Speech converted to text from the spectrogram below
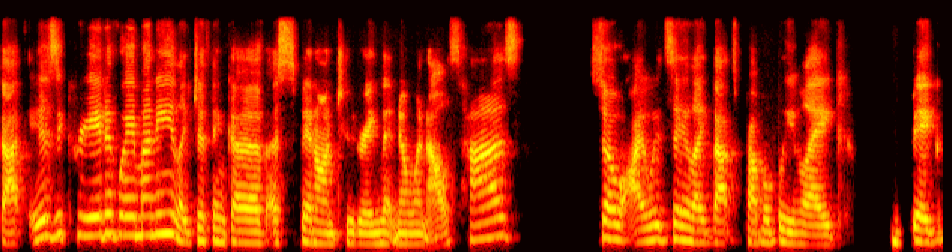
that is a creative way money. Like to think of a spin on tutoring that no one else has. So I would say like that's probably like big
